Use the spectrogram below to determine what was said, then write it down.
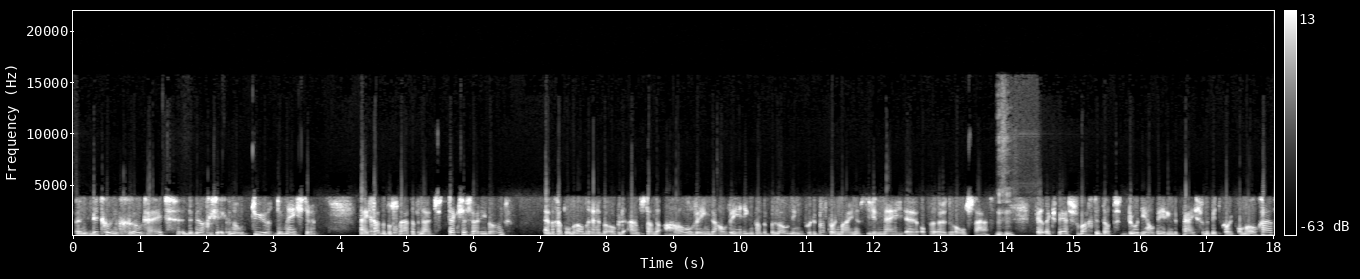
Een bitcoin-grootheid. De Belgische econoom Tuur de Meester. Hij gaat met ons praten vanuit Texas, waar hij woont. En we gaan het onder andere hebben over de aanstaande halving, de halvering van de beloning voor de bitcoin miners, die in mei uh, op uh, de rol staat. Mm -hmm. Veel experts verwachten dat door die halvering de prijs van de bitcoin omhoog gaat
